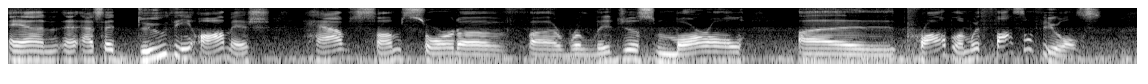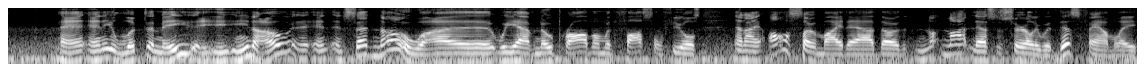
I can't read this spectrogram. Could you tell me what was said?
And I said, do the Amish have some sort of uh, religious, moral uh, problem with fossil fuels? And, and, he looked at me, you know, and, and said, no, uh, we have no problem with fossil fuels. And I also might add, though, not necessarily with this family,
